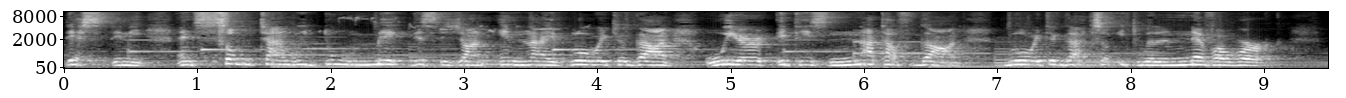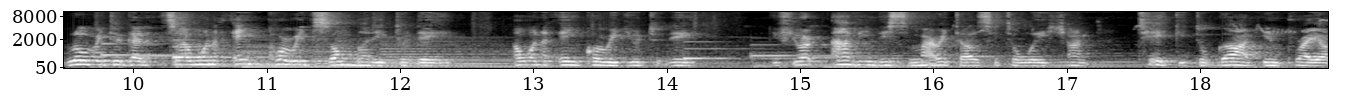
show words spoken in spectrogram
destiny. And sometimes we do make decision in life, glory to God, where it is not of God. Glory to God. So it will never work. Glory to God. So I want to encourage somebody today. I want to encourage you today. If you're having this marital situation, take it to God in prayer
